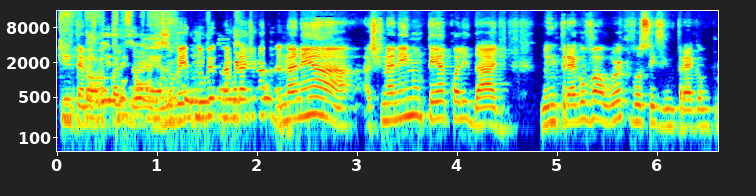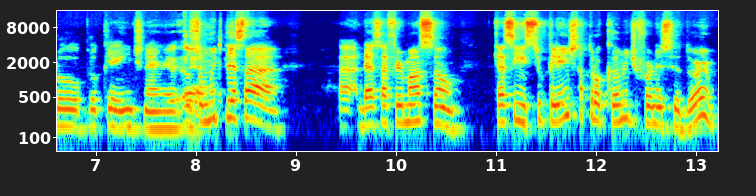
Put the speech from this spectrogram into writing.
que tem mais qualidade. Não vem, não, na verdade, não, é nem a. Acho que não é nem não tem a qualidade. Não entrega o valor que vocês entregam para o cliente, né? Eu, eu sou é. muito dessa, dessa afirmação. Que assim, se o cliente está trocando de fornecedor,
